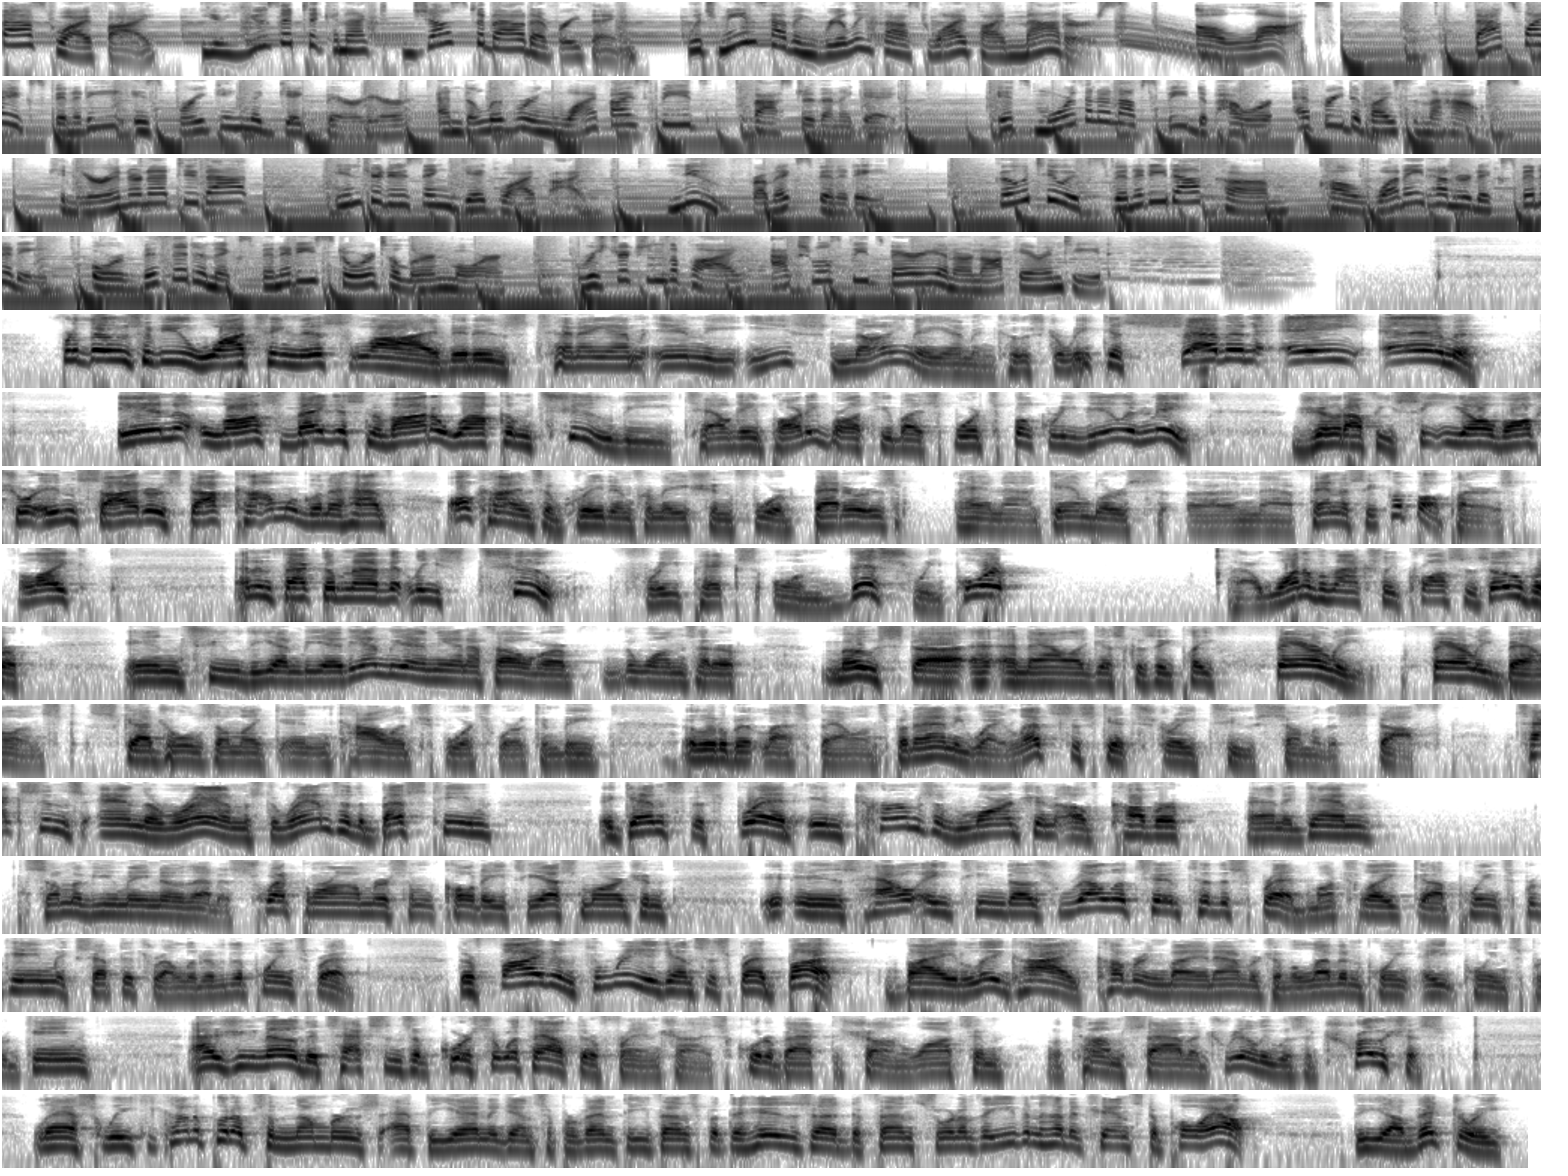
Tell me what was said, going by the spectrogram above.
fast Wi Fi. You use it to connect just about everything, which means having really fast Wi Fi matters. A lot. That's why Xfinity is breaking the gig barrier and delivering Wi Fi speeds faster than a gig. It's more than enough speed to power every device in the house. Can your internet do that? Introducing Gig Wi Fi, new from Xfinity. Go to Xfinity.com, call 1 800 Xfinity, or visit an Xfinity store to learn more. Restrictions apply, actual speeds vary and are not guaranteed. For those of you watching this live, it is 10 a.m. in the East, 9 a.m. in Costa Rica, 7 a.m. in Las Vegas, Nevada. Welcome to the Tailgate Party brought to you by Sportsbook Review and me, Joe Duffy, CEO of OffshoreInsiders.com. We're going to have all kinds of great information for betters and uh, gamblers uh, and uh, fantasy football players alike. And in fact, I'm going to have at least two free picks on this report. Uh, one of them actually crosses over into the NBA. The NBA and the NFL are the ones that are most uh, analogous because they play fairly, fairly balanced schedules, unlike in college sports where it can be a little bit less balanced. But anyway, let's just get straight to some of the stuff. Texans and the Rams. The Rams are the best team against the spread in terms of margin of cover. And again, some of you may know that as sweat barometer, some called ATS margin. It is how a team does relative to the spread, much like uh, points per game, except it's relative to the point spread. They're five and three against the spread, but by league high, covering by an average of 11.8 points per game. As you know, the Texans, of course, are without their franchise quarterback Deshaun Watson. Well, Tom Savage really was atrocious last week. He kind of put up some numbers at the end against a prevent defense, but to his uh, defense, sort of, they even had a chance to pull out the uh, victory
